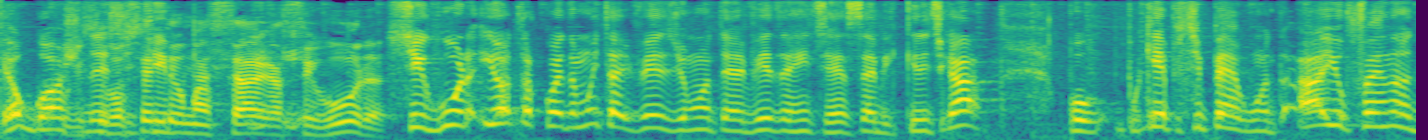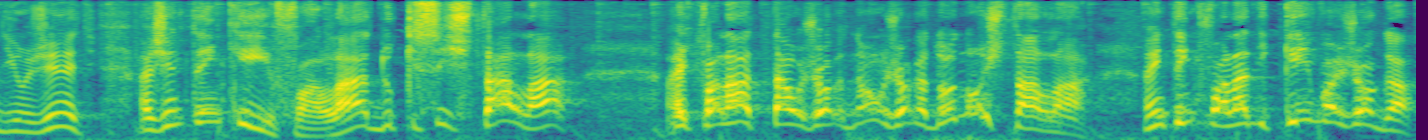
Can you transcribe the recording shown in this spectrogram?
Eu gosto Porque se desse você time. tem uma saga E- segura- Segura. E outra coisa, muitas vezes, ontem, às vezes a gente recebe crítica, ah, por- porque se pergunta, ah, e o Fernandinho, gente, a gente tem que falar do que se está lá. A gente fala, ah, tá, o jogador. Não, o jogador não está lá. A gente tem que falar de quem vai jogar.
